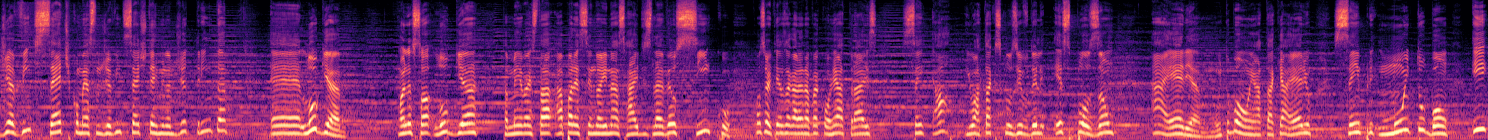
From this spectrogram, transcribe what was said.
dia 27, começa no dia 27, termina no dia 30. É, Lugia, olha só, Lugia também vai estar aparecendo aí nas raids level 5. Com certeza a galera vai correr atrás. Sem... Ah, e o ataque exclusivo dele, explosão aérea. Muito bom, hein? Ataque aéreo, sempre muito bom. E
